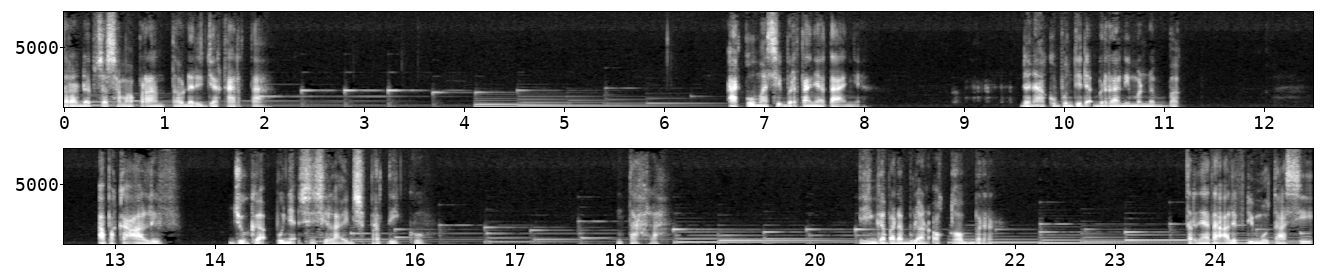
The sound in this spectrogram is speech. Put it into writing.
terhadap sesama perantau dari Jakarta. Aku masih bertanya-tanya. Dan aku pun tidak berani menebak apakah Alif juga punya sisi lain sepertiku. Entahlah. Hingga pada bulan Oktober, ternyata Alif dimutasi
